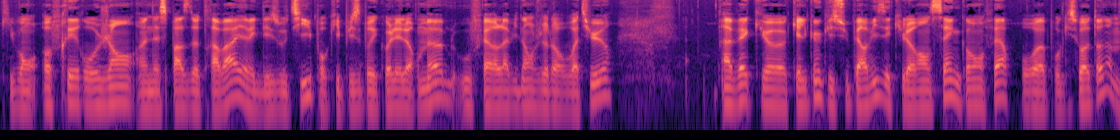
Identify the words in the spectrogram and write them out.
qui vont offrir aux gens un espace de travail avec des outils pour qu'ils puissent bricoler leurs meubles ou faire la vidange de leur voiture avec euh, quelqu'un qui supervise et qui leur enseigne comment faire pour, euh, pour qu'ils soient autonomes.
